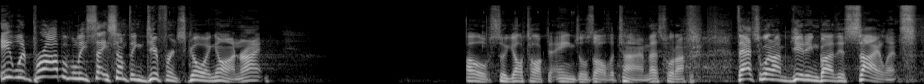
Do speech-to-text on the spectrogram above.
it would probably say something different's going on, right? Oh, so y'all talk to angels all the time. That's what I'm that's what I'm getting by this silence.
